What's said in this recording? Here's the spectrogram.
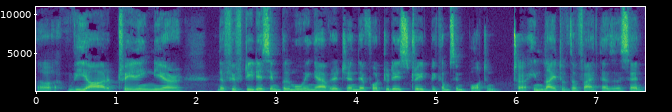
uh, we are trading near the 50 day simple moving average, and therefore today's trade becomes important uh, in light of the fact, as I said,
